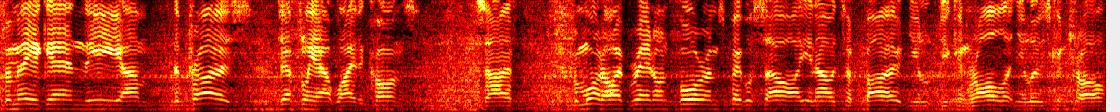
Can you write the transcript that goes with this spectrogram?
for me again, the um, the pros definitely outweigh the cons. So from what I've read on forums, people say, oh, you know, it's a boat, you, you can roll it and you lose control.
